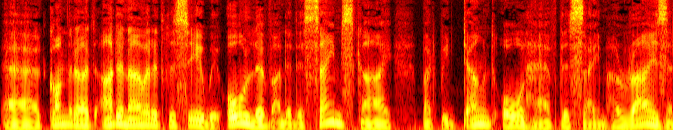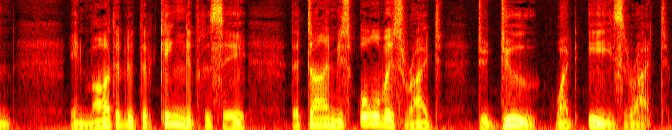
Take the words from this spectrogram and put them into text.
Uh Konrad Adenauer het gesê we all live under the same sky but we don't all have the same horizon. En Martin Luther King het gesê the time is always right to do what is right.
